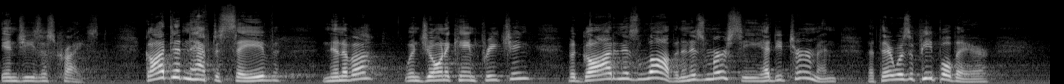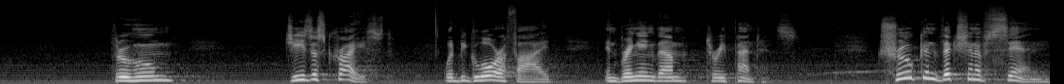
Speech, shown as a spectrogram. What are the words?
in Jesus Christ. God didn't have to save Nineveh when Jonah came preaching, but God, in His love and in His mercy, had determined that there was a people there through whom Jesus Christ would be glorified in bringing them to repentance. True conviction of sin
